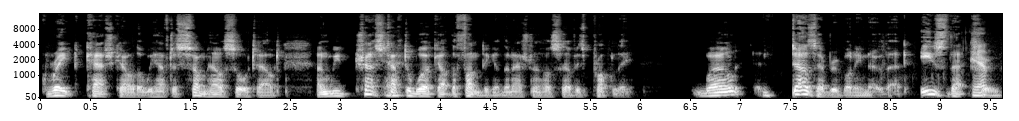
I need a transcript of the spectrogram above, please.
great cash cow that we have to somehow sort out. And we just have to work out the funding of the National Health Service properly. Well, does everybody know that? Is that Yep. true?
